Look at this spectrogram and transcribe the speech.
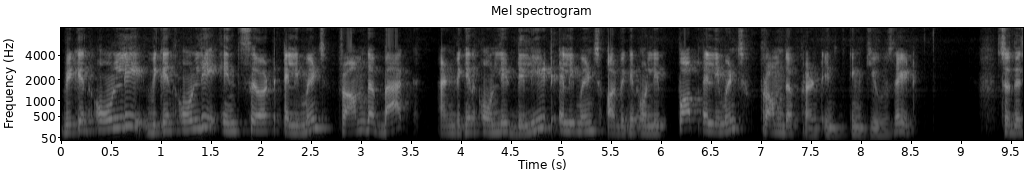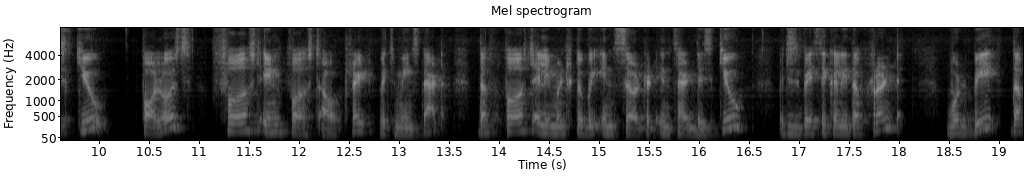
we can only we can only insert elements from the back and we can only delete elements or we can only pop elements from the front in, in queues right? So this queue follows first in first out right? Which means that the first element to be inserted inside this queue which is basically the front would be the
